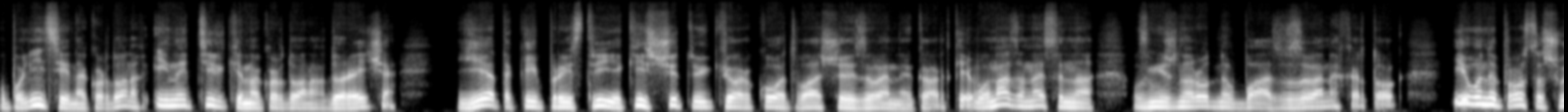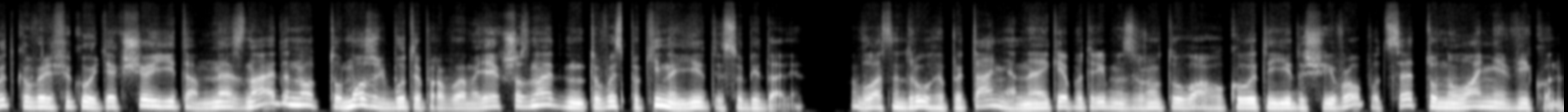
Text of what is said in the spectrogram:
У поліції на кордонах, і не тільки на кордонах, до речі, є такий пристрій, який щитує QR-код вашої зеленої картки. Вона занесена в міжнародну базу зелених карток, і вони просто швидко верифікують. Якщо її там не знайдено, то можуть бути проблеми. Якщо знайдено, то ви спокійно їдете собі далі. Власне, друге питання, на яке потрібно звернути увагу, коли ти їдеш в Європу, це тонування вікон.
